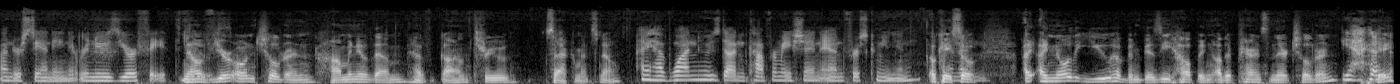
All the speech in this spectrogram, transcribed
understanding. It renews your faith. Now, too. of your So- own children, how many of them have gone through sacraments now? I have one who's done confirmation and first communion. Okay, so I, I know that you have been busy helping other parents and their children. Yeah. Okay,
